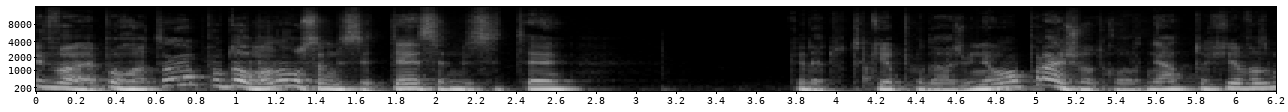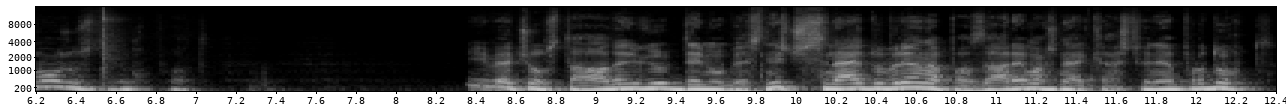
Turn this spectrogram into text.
Идва епохата на подобна на 80-те, 70-те, където такива продажби няма да правиш, защото хората нямат такива възможности да купуват. И вече остава да, да им обясниш, че си най-добрия на пазара, имаш най-качествения продукт.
